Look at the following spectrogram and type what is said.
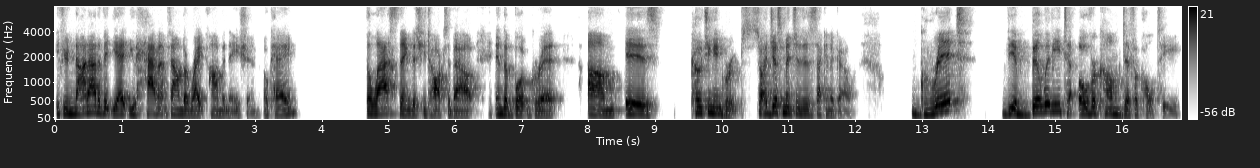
If you're not out of it yet, you haven't found the right combination. Okay. The last thing that she talks about in the book Grit um, is coaching in groups. So I just mentioned it a second ago. Grit, the ability to overcome difficulty,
